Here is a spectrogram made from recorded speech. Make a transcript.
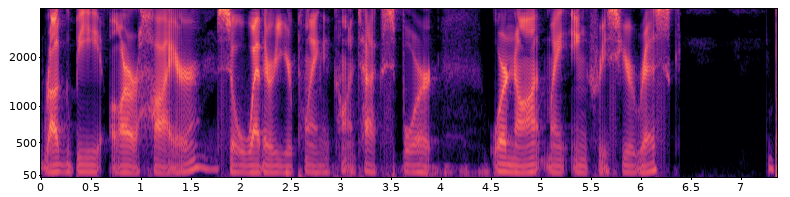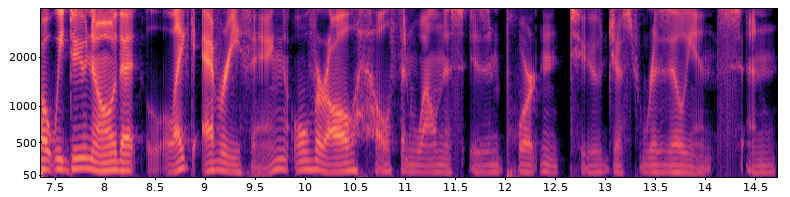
rugby are higher. So, whether you're playing a contact sport or not might increase your risk. But we do know that, like everything, overall health and wellness is important to just resilience and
